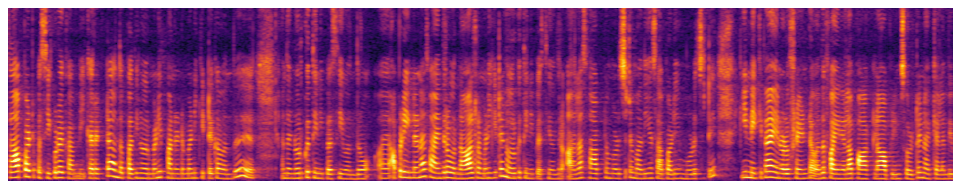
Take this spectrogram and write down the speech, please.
சாப்பாட்டு பசி கூட கம்மி. கரெக்டாக அந்த பதினோரு மணி பன்னெண்டு மணி கிட்டக்க வந்து அந்த நொறுக்கு தண்ணி பசி வந்துடும் அப்படி இல்லைன்னா சாயந்தரம் ஒரு நாலரை மணிக்கிட்ட நொறுக்கு தண்ணி பசி வந்துடும் அதெல்லாம் சாப்பிட்டு முடிச்சுட்டு மதியம் சாப்பாடையும் முடிச்சுட்டு இன்றைக்கி தான் என்னோடய ஃப்ரெண்டை வந்து ஃபைனலாக பார்க்கலாம் அப்படின்னு சொல்லிட்டு நான் கிளம்பி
